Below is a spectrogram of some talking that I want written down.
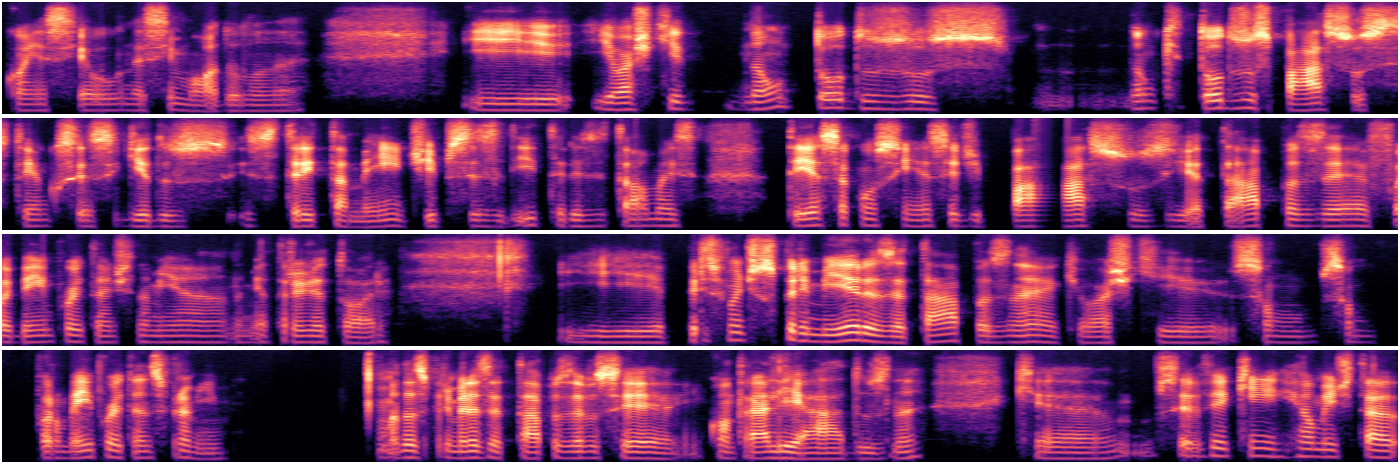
conheceu nesse módulo, né? E, e, eu acho que não todos os não que todos os passos tenham que ser seguidos estritamente, ipsis literis e tal, mas ter essa consciência de passos e etapas é, foi bem importante na minha, na minha trajetória. E principalmente as primeiras etapas, né, que eu acho que são, são foram bem importantes para mim. Uma das primeiras etapas é você encontrar aliados, né, que é você ver quem realmente está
